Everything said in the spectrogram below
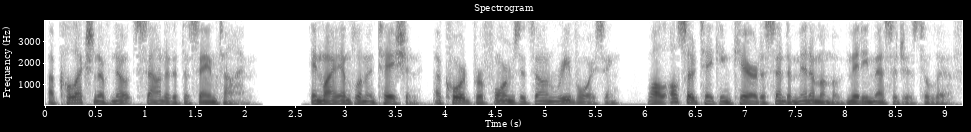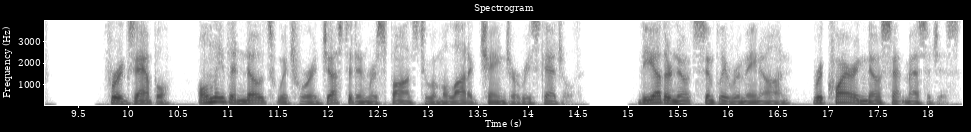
a collection of notes sounded at the same time. In my implementation, a chord performs its own revoicing, while also taking care to send a minimum of MIDI messages to live. For example, only the notes which were adjusted in response to a melodic change are rescheduled. The other notes simply remain on, requiring no sent messages.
